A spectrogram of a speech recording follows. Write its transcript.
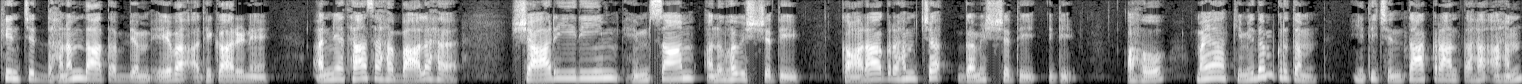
किञ्चित् धनं दातव्यम् एव अधिकारिणे। अन्यथा सः बालः शारीरीं हिंसाम् अनुभविष्यति कारागृहं च गमिष्यति इति। अहो मया किमिदं कृतम्? इति चिन्ताक्रान्तः अहं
